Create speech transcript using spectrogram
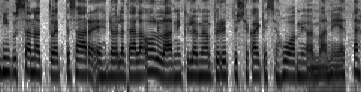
niin kuin sanottu, että saaren ehdoilla täällä ollaan, niin kyllä me on pyritty se kaikessa huomioimaan niin, että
